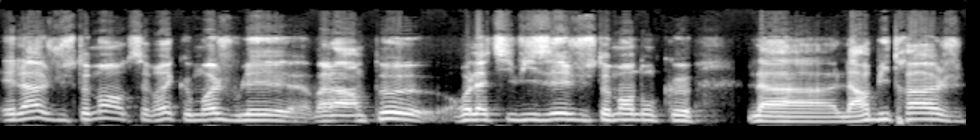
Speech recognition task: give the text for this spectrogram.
et là justement, c'est vrai que moi je voulais euh, voilà un peu relativiser justement donc euh, la l'arbitrage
